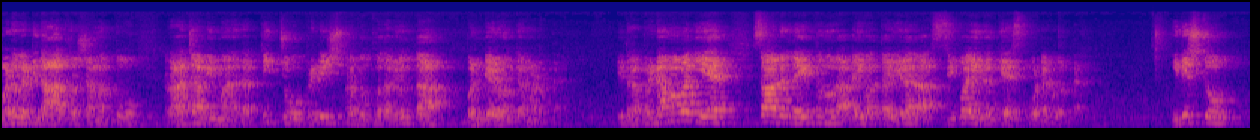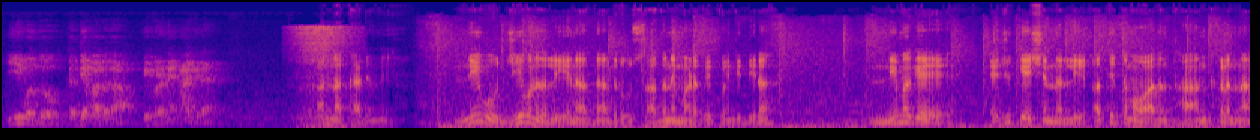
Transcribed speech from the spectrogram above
ಮಡುಗಟ್ಟಿದ ಆಕ್ರೋಶ ಮತ್ತು ರಾಜಾಭಿಮಾನದ ಕಿಚ್ಚು ಬ್ರಿಟಿಷ್ ಪ್ರಭುತ್ವದ ವಿರುದ್ಧ ಬಂಡೇಳುವಂತೆ ಮಾಡುತ್ತೆ. ಇದರ ಪರಿಣಾಮವಾಗಿಯೇ ಸಾವಿರದ ಎಂಟುನೂರ ಐವತ್ತ ಏಳರ ಸಿಪಾಯಿ ದಂಗೆ ಸ್ಫೋಟಗೊಳ್ಳುತ್ತೆ. ಇದಿಷ್ಟು ಈ ಒಂದು ಗದ್ಯಭಾಗದ ವಿವರಣೆ ಆಗಿದೆ. ಅನ್ ಅಕಾಡೆಮಿ, ನೀವು ಜೀವನದಲ್ಲಿ ಏನಾದರೂ ಸಾಧನೆ ಮಾಡಬೇಕು ಎಂದಿದ್ದೀರಾ? ನಿಮಗೆ ಎಜುಕೇಷನ್ನಲ್ಲಿ ಅತ್ಯುತ್ತಮವಾದಂತಹ ಅಂಕಗಳನ್ನು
